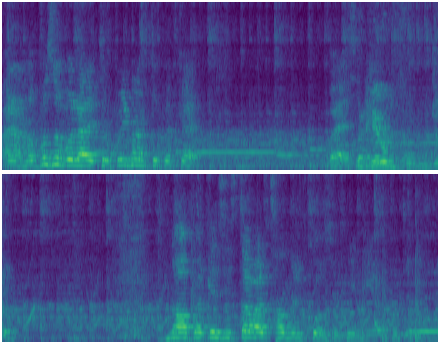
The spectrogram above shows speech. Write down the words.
Allora, non posso volare troppo in alto perché... Beh, se Perché non fugge. No, perché si stava alzando il coso, quindi non potevo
